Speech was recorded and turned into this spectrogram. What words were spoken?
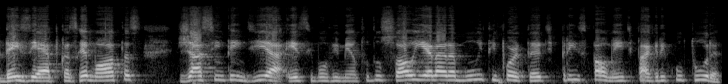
Desde épocas remotas já se entendia esse movimento do Sol e ela era muito importante, principalmente para a agricultura,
